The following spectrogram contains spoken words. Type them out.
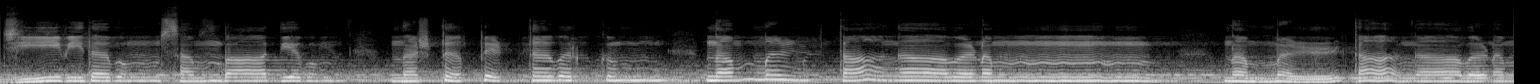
ജീവിതവും സമ്പാദ്യവും നഷ്ടപ്പെട്ടവർക്കും നമ്മൾ താങ്ങാവണം. നമ്മൾ താങ്ങാവണം.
